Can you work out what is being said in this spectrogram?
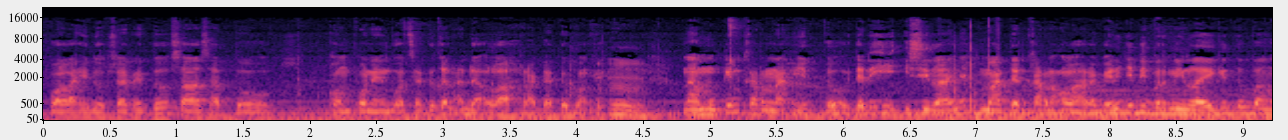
pola hidup sehat itu salah satu komponen buat sehat itu kan ada olahraga tuh bang. ya. Mm. Nah mungkin karena itu, jadi istilahnya kematian karena olahraga ini jadi bernilai gitu bang.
